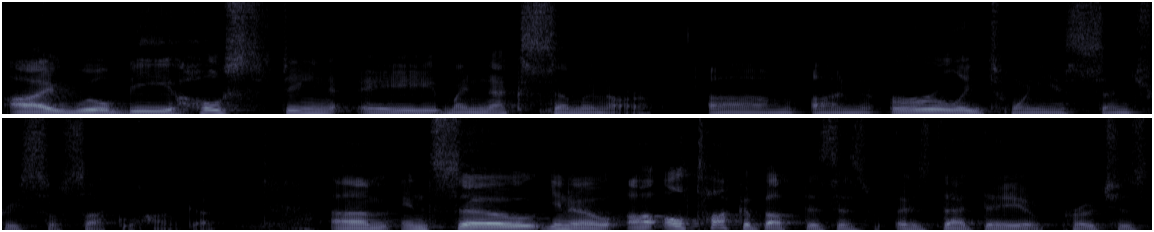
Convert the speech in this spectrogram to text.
I will be hosting a my next seminar um, on early 20th century Sosaku Hanga. Um, and so, you know, I'll, I'll, talk about this as, as that day approaches,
